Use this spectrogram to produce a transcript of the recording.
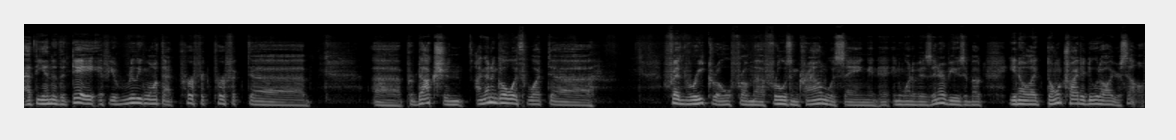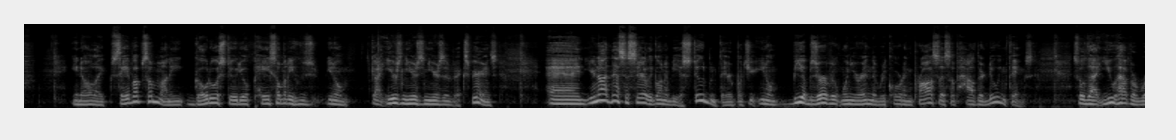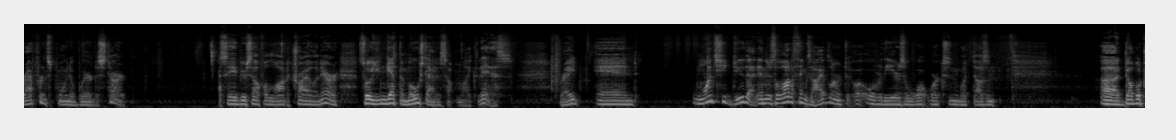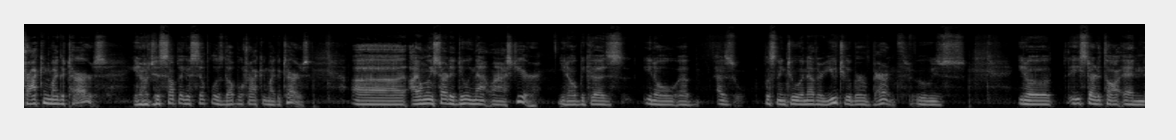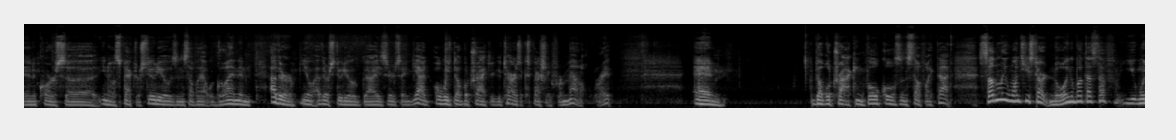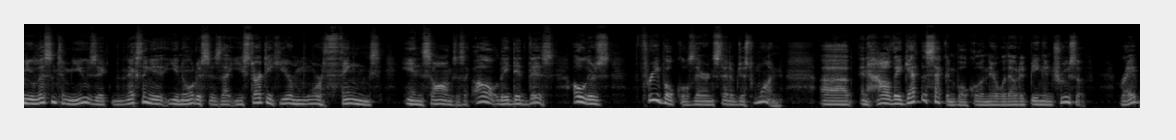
at the end of the day if you really want that perfect perfect uh, uh, production i'm going to go with what uh, Frederico from uh, Frozen Crown was saying in, in one of his interviews about, you know, like don't try to do it all yourself. You know, like save up some money, go to a studio, pay somebody who's, you know, got years and years and years of experience and you're not necessarily going to be a student there but you you know be observant when you're in the recording process of how they're doing things so that you have a reference point of where to start. Save yourself a lot of trial and error so you can get the most out of something like this right? And once you do that and there's a lot of things i've learned over the years of what works and what doesn't. Uh, double tracking my guitars you know just something as simple as double tracking my guitars. Uh, i only started doing that last year you know, because, you know, uh, I was listening to another YouTuber, Barenth, who's, you know, he started talking, and, and of course, uh, you know, Spectre Studios and stuff like that with Glenn and other, you know, other studio guys are saying, yeah, always double track your guitars, especially for metal, right? And double tracking vocals and stuff like that. Suddenly, once you start knowing about that stuff, you when you listen to music, the next thing you, you notice is that you start to hear more things in songs. It's like, oh, they did this. Oh, there's three vocals there instead of just one. Uh, and how they get the second vocal in there without it being intrusive, right?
